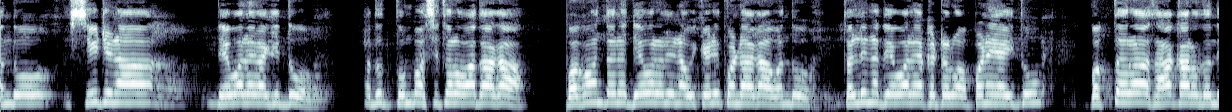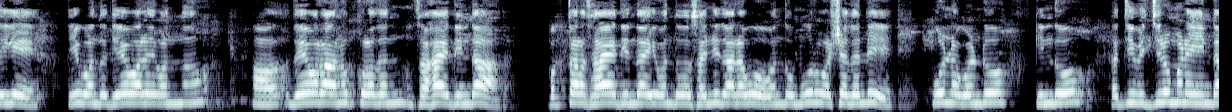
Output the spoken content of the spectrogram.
ಒಂದು ಸೀಟಿನ ದೇವಾಲಯವಾಗಿದ್ದು, ಅದು ತುಂಬ ಶಿಥಿಲವಾದಾಗ ಭಗವಂತನ ದೇವರಲ್ಲಿ ನಾವು ಕೇಳಿಕೊಂಡಾಗ ಒಂದು ಕಲ್ಲಿನ ದೇವಾಲಯ ಕಟ್ಟಲು ಅಪ್ಪಣೆಯಾಯಿತು. ಭಕ್ತರ ಸಹಕಾರದೊಂದಿಗೆ ಈ ಒಂದು ದೇವಾಲಯವನ್ನು ದೇವರ ಅನುಕೂಲದ ಸಹಾಯದಿಂದ, ಭಕ್ತರ ಸಹಾಯದಿಂದ ಈ ಒಂದು ಸನ್ನಿಧಾನವು ಒಂದು ಮೂರು ವರ್ಷದಲ್ಲಿ ಪೂರ್ಣಗೊಂಡು ಇಂದು ಅತಿ ವಿಜೃಂಭಣೆಯಿಂದ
